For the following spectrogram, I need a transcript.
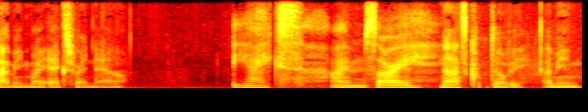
I mean, my ex friend now. Yikes. I'm sorry. No, it's cool. Don't be. I mean,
